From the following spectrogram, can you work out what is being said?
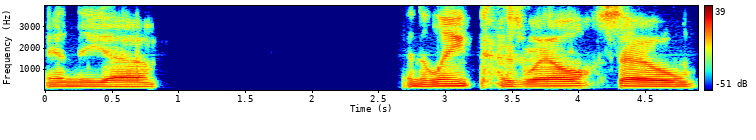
in the uh, in the link as well. So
